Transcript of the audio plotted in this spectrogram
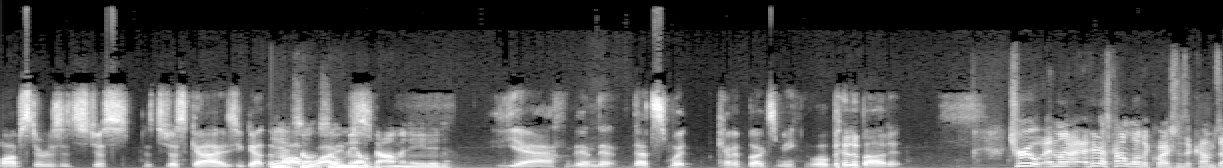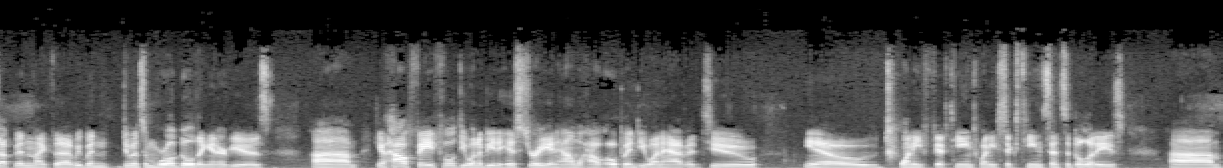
mobsters, it's just it's just guys. You got the yeah, mob so so male dominated. Yeah, and that, that's what kind of bugs me a little bit about it. True, and like, I think that's kind of one of the questions that comes up in like the we've been doing some world building interviews. Um, you know, how faithful do you want to be to history, and how how open do you want to have it to, you know, 2015, 2016 sensibilities? Um, and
